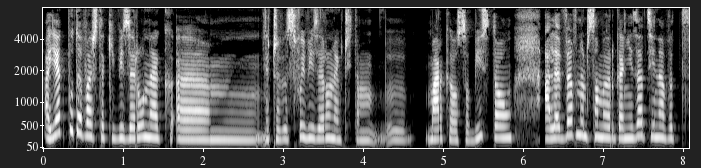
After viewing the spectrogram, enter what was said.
A jak budować taki wizerunek, czy swój wizerunek, czyli tam y, markę osobistą, ale wewnątrz samej organizacji, nawet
